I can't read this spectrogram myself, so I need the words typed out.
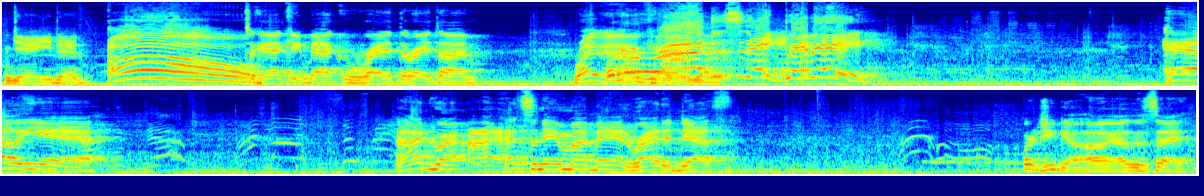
Yeah, you did. Oh! It's okay, I came back right at the right time. Right. We're gonna okay, there ride you the snake, baby! Hell yeah! I'd ride. I, that's the name of my band, Ride of Death. Where'd you go? Oh, I was gonna say.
